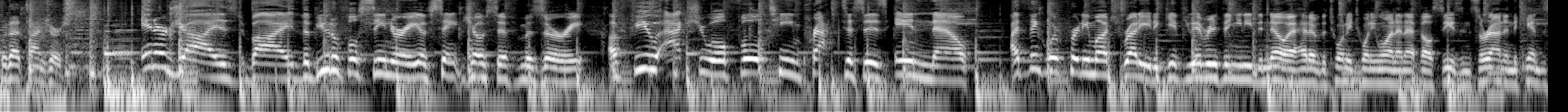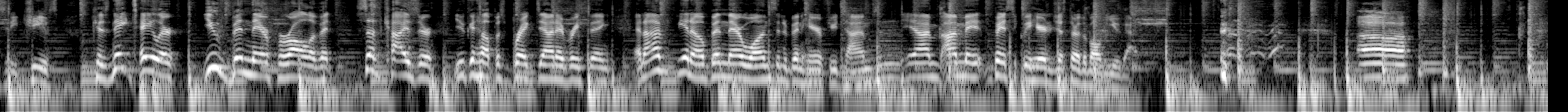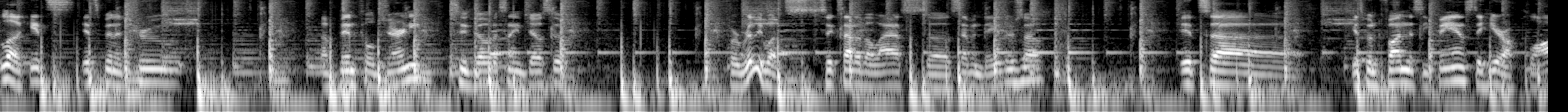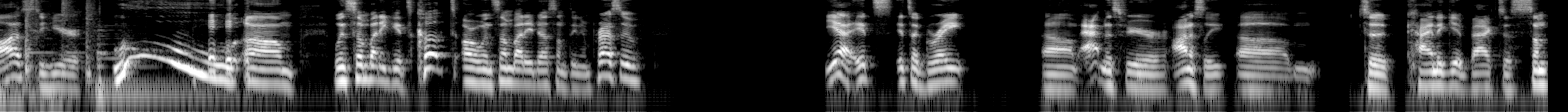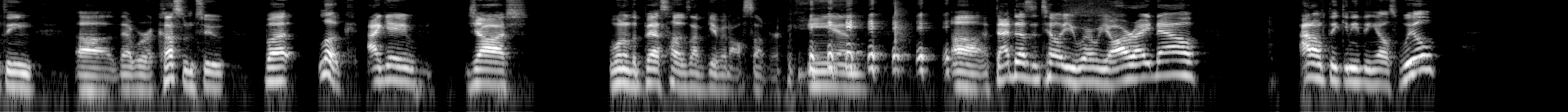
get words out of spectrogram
With that, time's yours. Energized by the beautiful scenery of St. Joseph, Missouri, a few actual full team practices in now. I think we're pretty much ready to give you everything you need to know ahead of the 2021 NFL season surrounding the Kansas City Chiefs. Because Nate Taylor, you've been there for all of it. Seth Keysor, you can help us break down everything. And I've, you know, been there once and have been here a few times. And yeah, I'm, I'm basically here to just throw the ball to you guys. Uh, look, it's it's been a true eventful journey to go to St. Joseph for really what six out of the last uh, seven days or so. It's uh, it's been fun to see fans, to hear applause, to hear ooh, um, when somebody gets cooked or when somebody does something impressive. Yeah, it's it's a great um, atmosphere, honestly, um, to kind of get back to something uh, that we're accustomed to. But look, I gave Josh one of the best hugs I've given all summer. And uh, if that doesn't tell you where we are right now, I don't think anything else will.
